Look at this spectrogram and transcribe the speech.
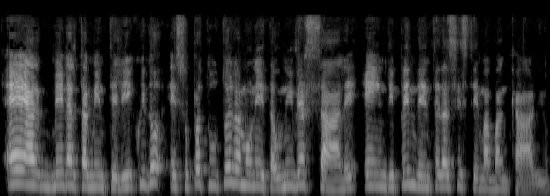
È ben altamente liquido e soprattutto è una moneta universale e indipendente dal sistema bancario.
